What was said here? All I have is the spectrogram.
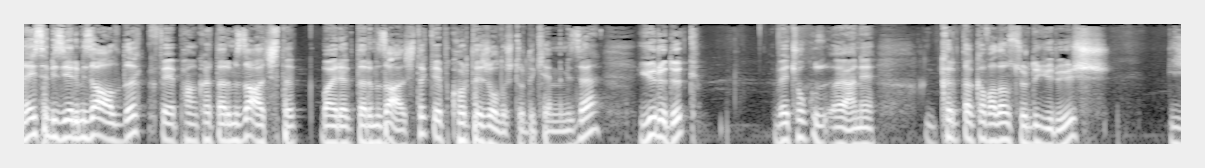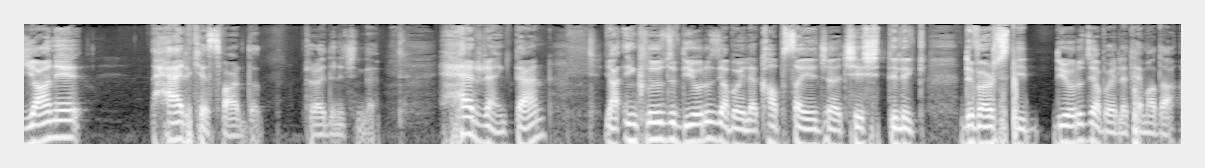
Neyse biz yerimizi aldık ve pankartlarımızı açtık. Bayraklarımızı açtık ve kortej oluşturdu kendimize. Yürüdük ve çok yani 40 dakika falan sürdü yürüyüş. Yani herkes vardı Pride'in içinde. Her renkten ya inclusive diyoruz ya böyle kapsayıcı, çeşitlilik, diversity diyoruz ya böyle temada.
